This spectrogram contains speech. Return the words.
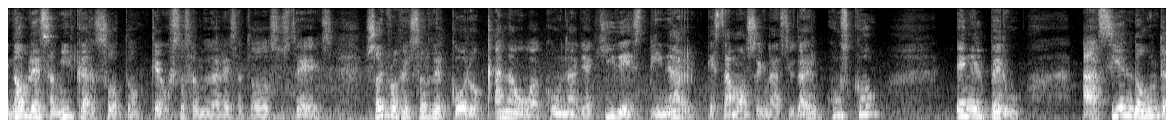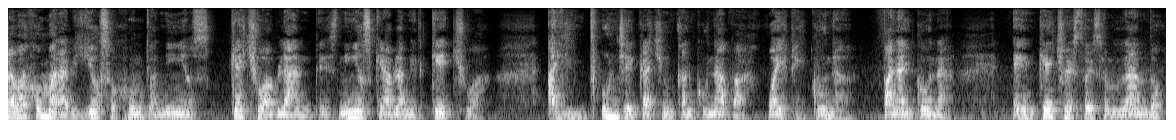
Mi nombre es Amílcar Soto, qué gusto saludarles a todos ustedes. Soy profesor del coro Cana de aquí de Espinar, que estamos en la ciudad del Cusco, en el Perú, haciendo un trabajo maravilloso junto a niños quechua hablantes, niños que hablan el quechua, Alimpunche Cachun Cancunapa, Huayquicuna, Panaicuna. En quechua estoy saludando,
